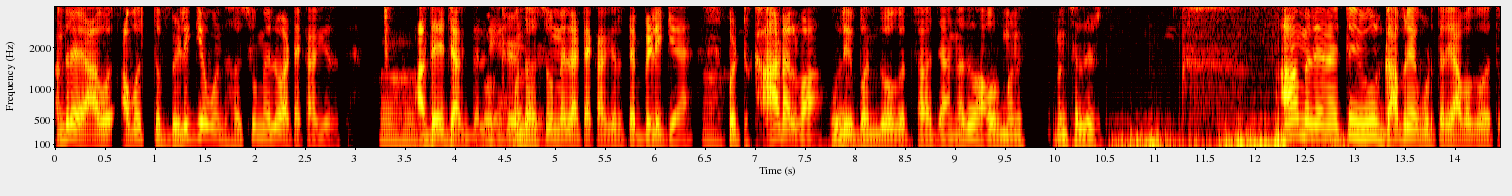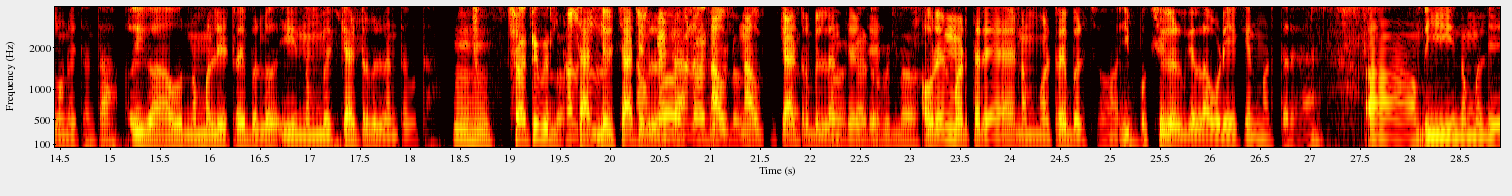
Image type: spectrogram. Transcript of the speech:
ಅಂದ್ರೆ ಅವ ಅವತ್ತು ಬೆಳಿಗ್ಗೆ ಒಂದು ಹಸು ಮೇಲೂ ಅಟ್ಯಾಕ್ ಆಗಿರುತ್ತೆ. ಅದೇ ಜಾಗದಲ್ಲಿ ಒಂದು ಹಸು ಮೇಲೆ ಅಟ್ಯಾಕ್ ಆಗಿರುತ್ತೆ ಬೆಳಿಗ್ಗೆ. ಬಟ್ ಕಾಡಲ್ವಾ? ಹುಲಿ ಬಂದು ಹೋಗೋದು ಸಹಜ ಅನ್ನೋದು ಅವ್ರ ಮನಸ್ ಮನಸ್ಸಲ್ಲಿ ಇರುತ್ತೆ. ಆಮೇಲೆ ಏನಾಯ್ತು ಇವ್ರು ಗಾಬರಿ ಆಗ್ಬಿಡ್ತಾರೆ ಯಾವಾಗ ಎತ್ಕೊಂಡೋಯ್ತು ಅಂತ ಈಗ ಅವ್ರು ನಮ್ಮಲ್ಲಿ ಟ್ರೈಬಲ್ ಈ ನಮ್ಮ ಕ್ಯಾಲ್ಟರ್ ಬಿಲ್ ಅಂತ ಗೊತ್ತಾ? ಚಾಟಿ ಬಿಲ್ ಚಾಟ್ ನೀವು ಚಾಟಿ ಬಿಲ್ ಅಂತ? ನಾವು ನಾವು ಕ್ಯಾಲ್ಟರ್ ಬಿಲ್ ಅಂತ ಹೇಳ್ತೀವಿ. ಅವ್ರೇನ್ ಮಾಡ್ತಾರೆ ನಮ್ಮ ಟ್ರೈಬಲ್ಸ್ ಈ ಪಕ್ಷಿಗಳಿಗೆಲ್ಲ ಹೊಡೆಯಕ್ಕೆ ಏನ್ ಮಾಡ್ತಾರೆ ಆ ಈ ನಮ್ಮಲ್ಲಿ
